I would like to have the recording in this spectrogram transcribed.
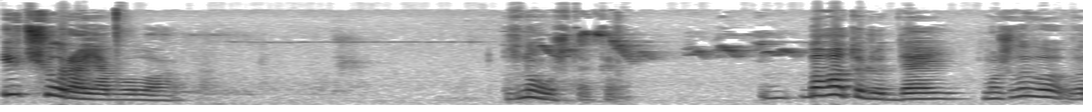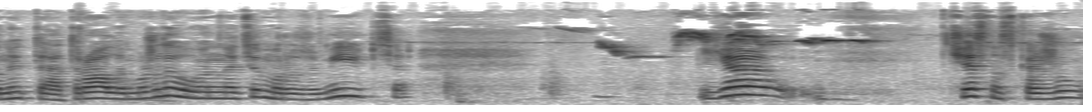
І вчора я була. Знову ж таки, багато людей, можливо, вони театрали, можливо, вони на цьому розуміються. Я, чесно скажу,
